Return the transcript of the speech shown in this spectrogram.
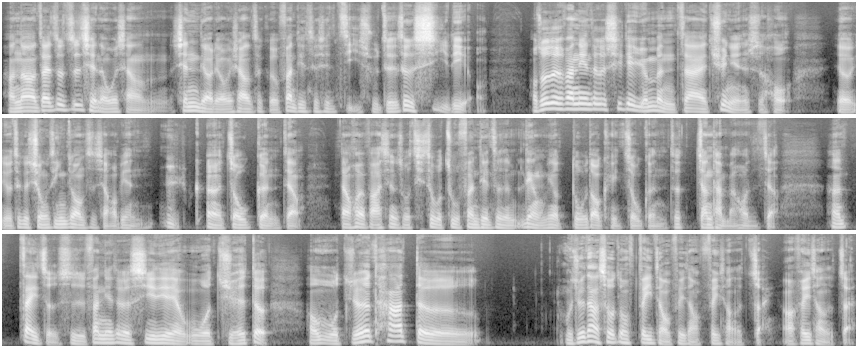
好，那在这之前呢，我想先聊聊一下这个饭店这些集数，这这个系列哦。我说这个饭店这个系列原本在去年的时候有有这个雄心壮志，想要变成日呃周更这样，但后来发现说，其实我住饭店真的量没有多到可以周更，这讲坦白话是这样，嗯。再者是饭店这个系列，我觉得哦，我觉得它的，我觉得它的受众非常非常非常的窄啊，非常的窄。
